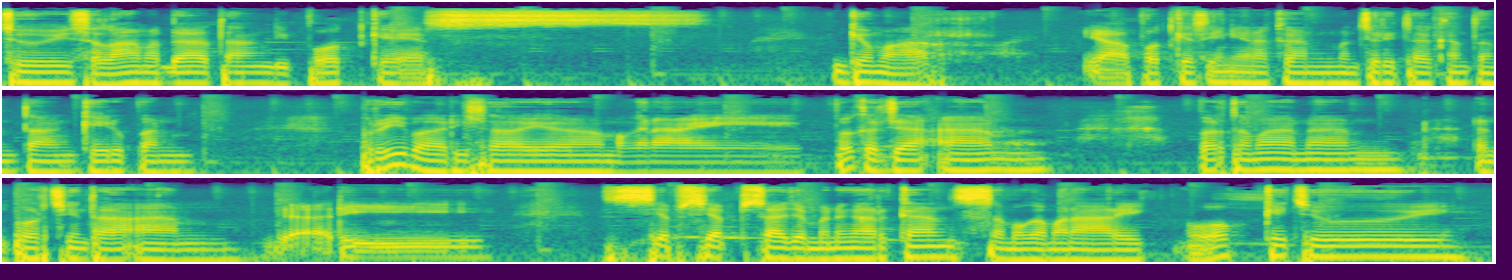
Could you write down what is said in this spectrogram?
cuy, selamat datang di podcast Gemar. Ya, podcast ini akan menceritakan tentang kehidupan pribadi saya mengenai pekerjaan, pertemanan, dan percintaan. Jadi, siap-siap saja mendengarkan, semoga menarik. Oke cuy.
